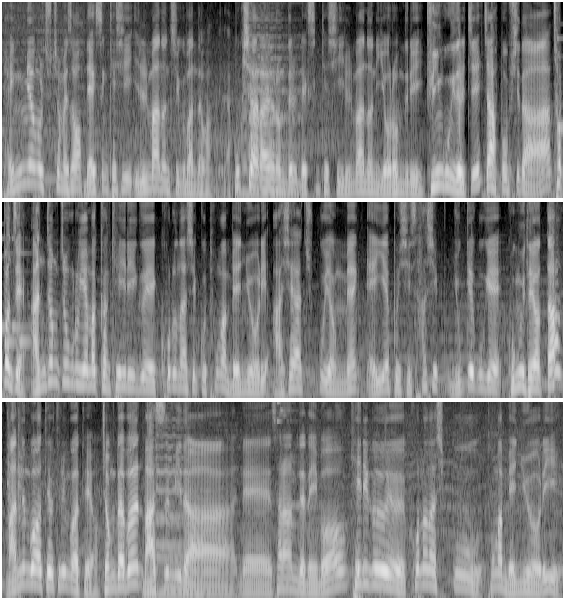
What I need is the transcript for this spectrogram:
100명을 추첨해서 넥슨 캐시 1만원 지급한다고 합니다. 혹시 알아요 여러분들? 넥슨 캐시 1만원이 여러분들이 주인공이 될지? 자 봅시다. 첫 번째. 안정적으로 개막한 K리그의 코로나19 통합 매뉴얼이 아시아 축구연맹 AFC 46개국에 공유되었다? 맞는 것 같아요 틀린 것 같아요? 정답은 맞습니다. 네 사랑합니다 네이버. K리그 코로나 19 통합 매뉴얼이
